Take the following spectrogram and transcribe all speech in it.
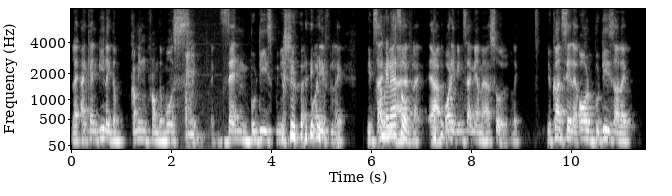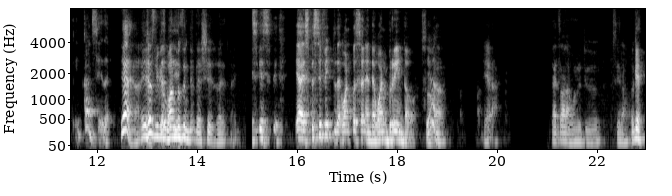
Like I can be like the coming from the most like, like Zen Buddhist punya shit, but what if like inside I'm an me I have like yeah, what if inside me I'm an asshole? Like you can't say like all Buddhists are like you can't say that. Yeah. It's just because one person did that shit, right? Like, It's, it's yeah, it's specific to that one person and that one brain though. So yeah. Yeah. That's all I wanted to say now. Okay,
